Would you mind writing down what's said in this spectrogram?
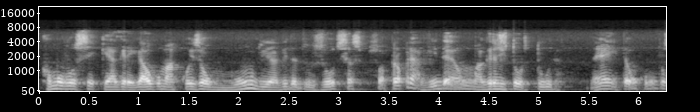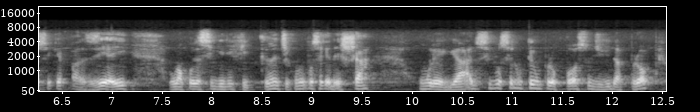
Como você quer agregar alguma coisa ao mundo e à vida dos outros se a sua própria vida é uma grande tortura, né? Então, como você quer fazer aí uma coisa significante, como você quer deixar um legado se você não tem um propósito de vida próprio,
